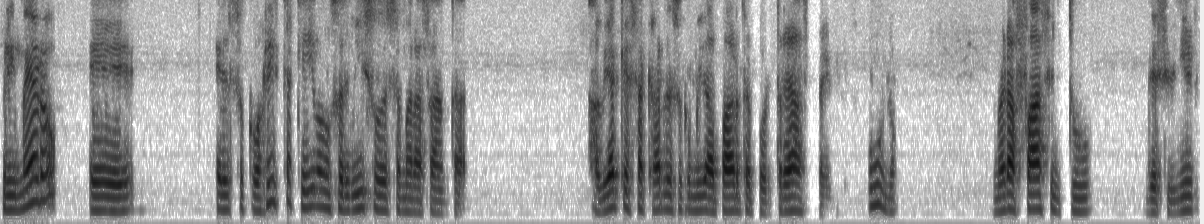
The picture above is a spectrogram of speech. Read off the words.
Primero, eh, el socorrista que iba a un servicio de Semana Santa había que sacarle su comida aparte por tres aspectos. Uno, no era fácil tú decidir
